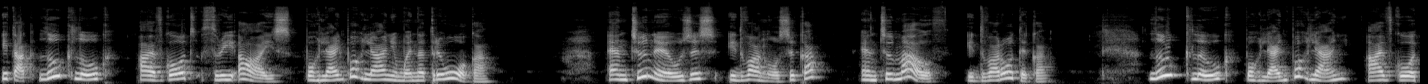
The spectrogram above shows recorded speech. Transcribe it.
І так, look, look, I've got three eyes. Поглянь, поглянь, у мене три ока. And two noses і два носика. And two mouth і два ротика. Look, look, поглянь, поглянь. I've got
